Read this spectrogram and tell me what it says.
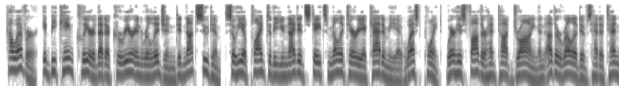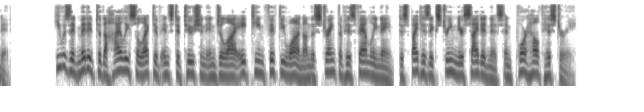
However, it became clear that a career in religion did not suit him, so he applied to the United States Military Academy at West Point, where his father had taught drawing and other relatives had attended. He was admitted to the highly selective institution in July 1851 on the strength of his family name, despite his extreme nearsightedness and poor health history.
